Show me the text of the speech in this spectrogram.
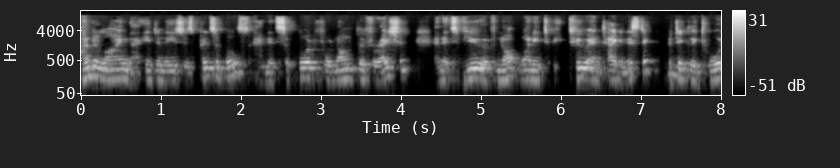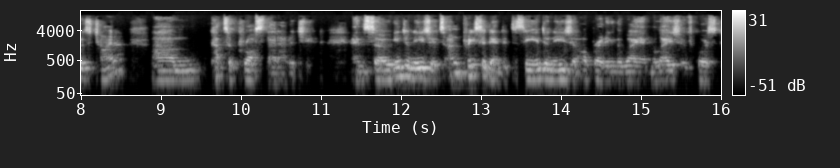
underlying that Indonesia's principles and its support for non-proliferation and its view of not wanting to be too antagonistic, particularly towards China, um, cuts across that attitude. And so Indonesia, it's unprecedented to see Indonesia operating the way, and Malaysia, of course,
